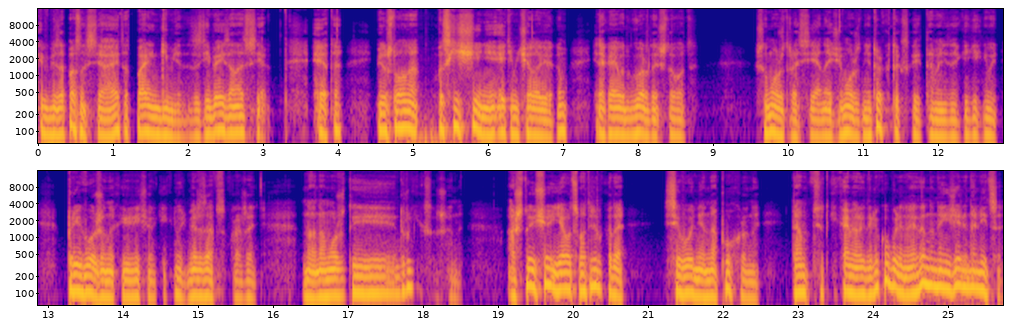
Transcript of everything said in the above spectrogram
и в безопасности, а этот парень гибнет за тебя и за нас всех. Это безусловно, восхищение этим человеком и такая вот гордость, что вот, что может Россия, она еще может не только, так сказать, там, я не знаю, каких-нибудь Пригожиных или еще каких-нибудь мерзавцев рожать, но она может и других совершенно. А что еще? Я вот смотрел, когда сегодня на похороны, там все-таки камеры далеко были, но иногда наезжали на лица.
